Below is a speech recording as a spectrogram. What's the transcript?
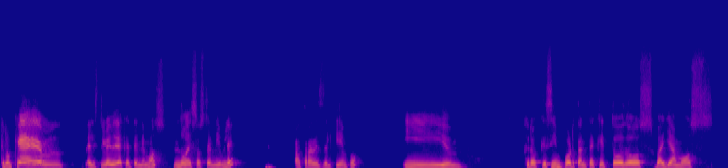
creo que mm, el estilo de vida que tenemos no es sostenible a través del tiempo y em, creo que es importante que todos vayamos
